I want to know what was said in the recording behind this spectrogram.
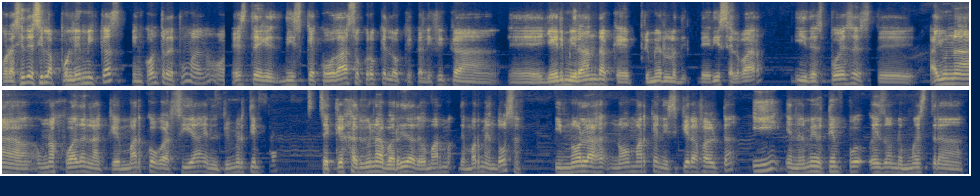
por así decirlo, polémicas en contra de Pumas, ¿no? Este disque codazo creo que es lo que califica eh, Jair Miranda, que primero le, dice el VAR, y después este, hay una, una, jugada en la que Marco García en el primer tiempo se queja de una barrida de Omar, de Omar Mendoza y no, la, no marca ni siquiera falta, y en el medio tiempo es donde muestra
